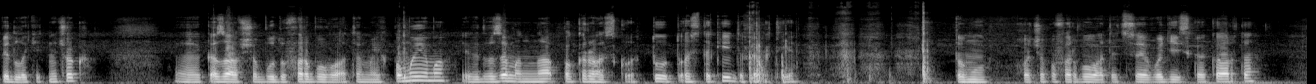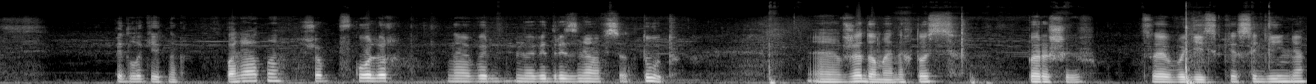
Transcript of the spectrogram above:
підлокітничок. Е, Казав, що буду фарбувати, ми їх помиємо і відвеземо на покраску. Тут ось такий дефект є. Тому хочу пофарбувати. Це водійська карта. Підлокітник, понятно, щоб в колір не, відрізнявся. Тут е, вже до мене хтось перешив. Це водійське сидіння.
